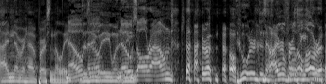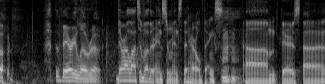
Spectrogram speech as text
I never have personally. No, Does no. anybody want- nose all around. I don't know. Who ordered this? No, I full refer the low-hanging road, the very low road. there are lots of other instruments that herald things. Mm-hmm. Um, there's uh,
